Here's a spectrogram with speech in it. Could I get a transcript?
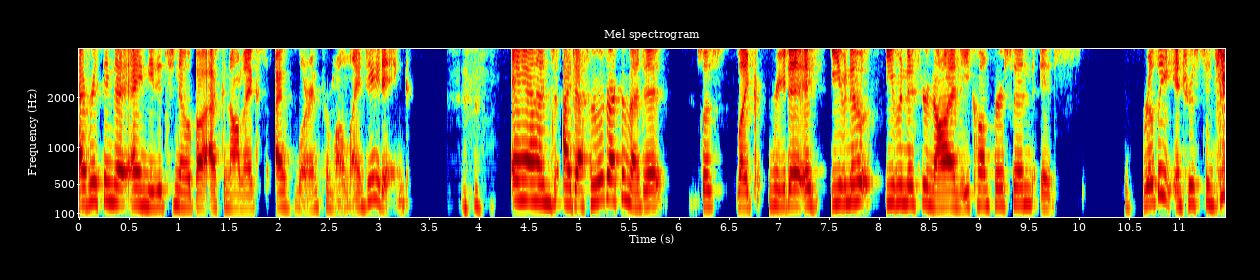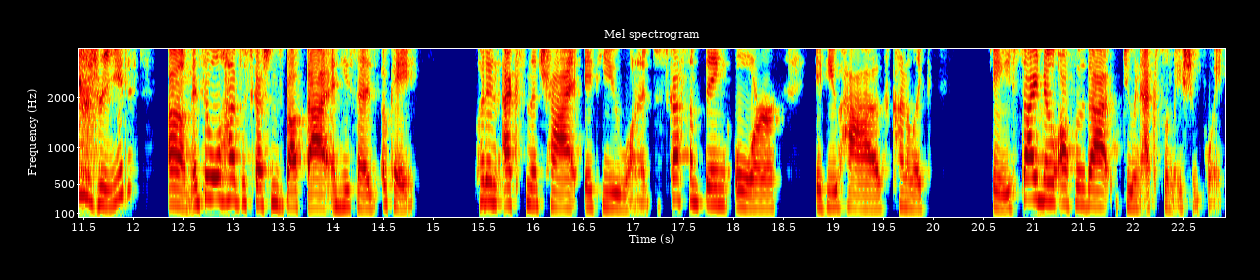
Everything That I Needed to Know About Economics I've Learned from Online Dating. and I definitely would recommend it. Just like read it. If, even if even if you're not an econ person, it's really interesting to read. Um, and so we'll have discussions about that. And he says, okay, put an X in the chat if you want to discuss something, or if you have kind of like a side note off of that, do an exclamation point.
